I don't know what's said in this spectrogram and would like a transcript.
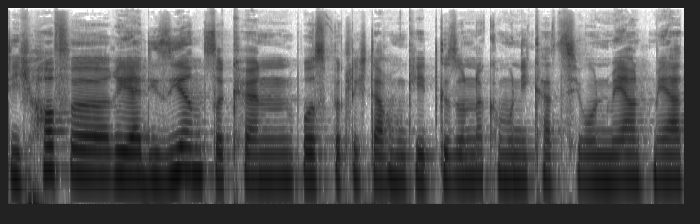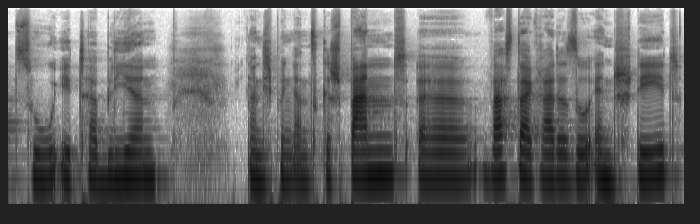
die ich hoffe realisieren zu können, wo es wirklich darum geht, gesunde Kommunikation mehr und mehr zu etablieren. Und ich bin ganz gespannt, äh, was da gerade so entsteht.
